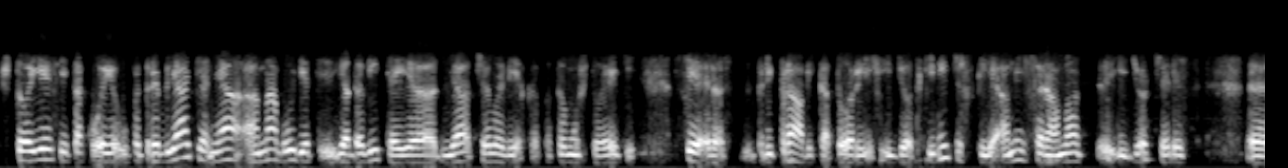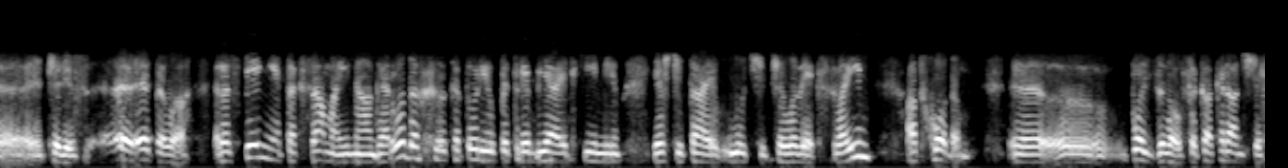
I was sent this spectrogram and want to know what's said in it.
что если такое употреблять, она, она будет ядовитой для человека, потому что эти все приправы, которые идут химические, они все равно идут через э, через э, этого растения, так само и на огородах, которые употребляют химию. Я считаю, лучше человек своим отходом э, э, пользовался, как раньше.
